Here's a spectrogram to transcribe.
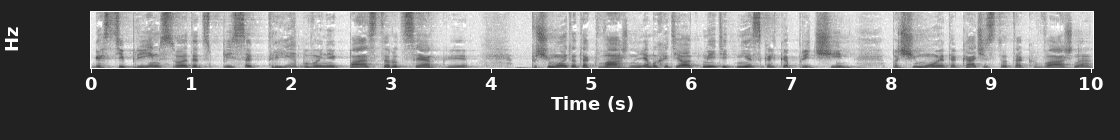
гостеприимство в этот список требований к пастору церкви. Почему это так важно? Я бы хотел отметить несколько причин, почему это качество так важно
